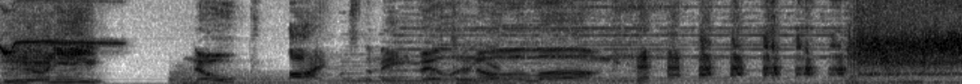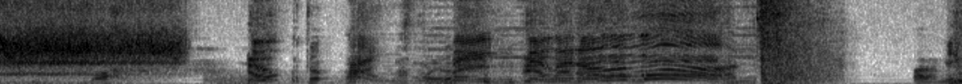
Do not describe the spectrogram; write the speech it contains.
NANI? Nope, I was the main villain ya. all along. nope, Esto- ah, más puedo. Villain all along! Para mí.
